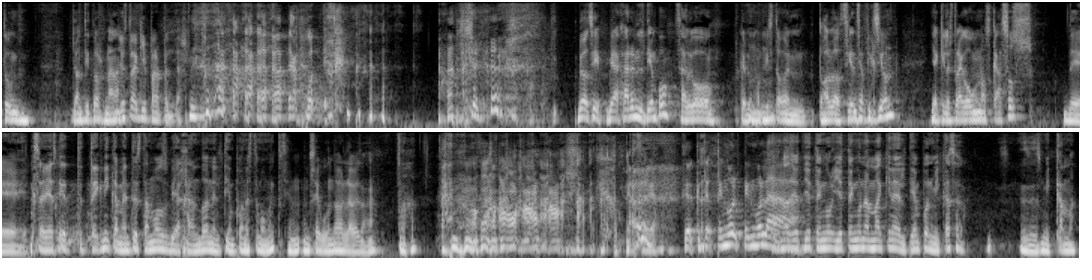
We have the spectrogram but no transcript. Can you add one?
Tú, John Titor, nada. Yo estoy aquí para aprender. Pero sí, viajar en el tiempo es algo que lo hemos visto en toda la ciencia ficción. Y aquí les traigo unos casos de... ¿Sabías que técnicamente estamos viajando en el tiempo en este momento? Sí, un un segundo a la vez, ¿no? Ajá. Te- tengo, tengo la... Es más, yo, yo tengo, yo tengo una máquina del tiempo en mi casa. Es mi cama.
